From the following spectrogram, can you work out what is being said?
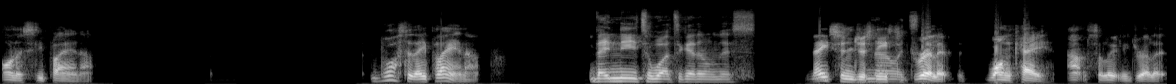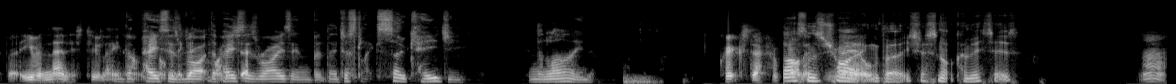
honestly playing at? What are they playing at? They need to work together on this. Nathan just No, needs to drill it. 1k, absolutely drill it. But even then, it's too late. The now. Pace is gonna right. The pace is rising, but they're just like so cagey in the line. Quick step have got it Larson's trying, nailed. but he's just not committed. No.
